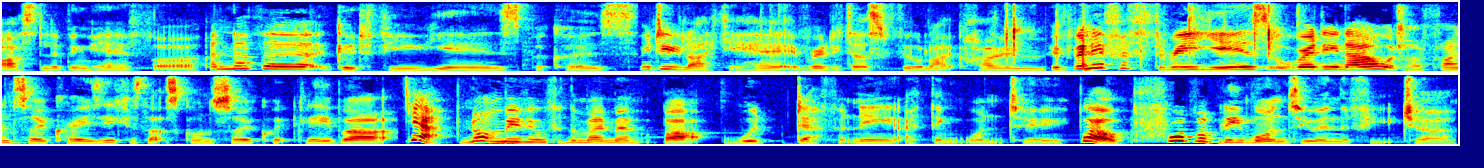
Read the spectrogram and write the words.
us living here for another good few years because we do like it here. It really does feel like home. We've been here for three years already now, which I find so crazy because that's gone so quickly, but yeah, not moving for the moment, but would definitely, I think, want to, well, probably want to in the future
